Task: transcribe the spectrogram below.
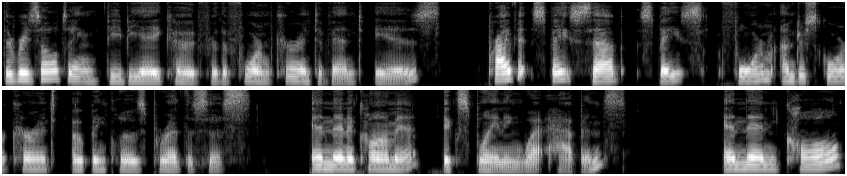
The resulting VBA code for the form current event is private space sub space form underscore current open close parenthesis, and then a comment explaining what happens, and then call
